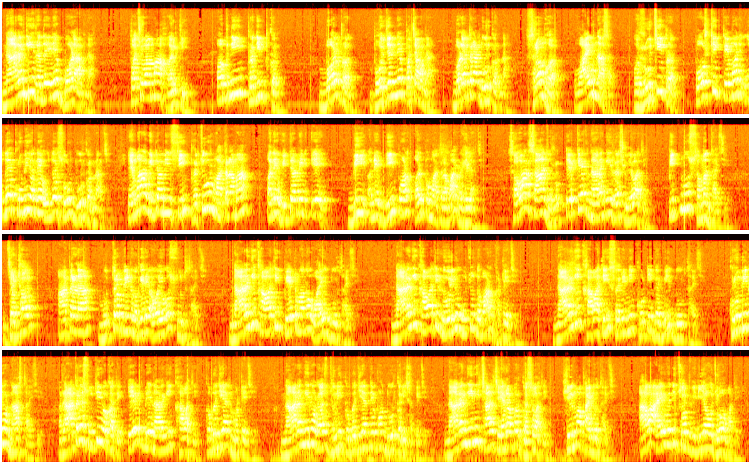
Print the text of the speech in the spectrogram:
નારંગી હૃદયને બળ આપનાર. પચવામાં હલકી. અગ્નિ પ્રદીપ્ત કર. બળપ્રદ. ભોજનને પચાવનાર. બળતરા દૂર કરનાર. શ્રમહર વાયુનાશક. રુચિપ્રદ. પૌષ્ટિક તેમજ ઉદર અને ઉદર સૂળ દૂર કરનાર છે. એમાં વિટામિન સી પ્રચુર માત્રામાં અને વિટામિન એ, બી અને ડી પણ અલ્પ માત્રામાં રહેલા છે. સવાર સાંજ એક એક નારંગી રસ લેવાથી પિત્તનું સમન થાય છે. જઠર, આંતરડા, મૂત્રપિંડ વગેરે અવયવો શુદ્ધ થાય છે. નારંગી ખાવાથી પેટમાંનો વાયુ દૂર થાય છે. નારંગી ખાવાથી લોહીનું ઊંચું દબાણ ઘટે છે. નારંગી ખાવાથી શરીરની ખોટી ગરમી દૂર થાય છે. કૃમિનો નાશ થાય છે. રાત્રે સૂતી વખતે એક બે નારંગી ખાવાથી કબજિયાત મટે છે. નારંગીનો રસ જૂની કબજિયાતને પણ દૂર કરી શકે છે. નારંગીની છાલ ચહેરા પર ઘસવાથી ખીલમાં ફાયદો થાય છે. આવા આયુર્વેદિક શોર્ટ વીડિયો જોવા માટે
